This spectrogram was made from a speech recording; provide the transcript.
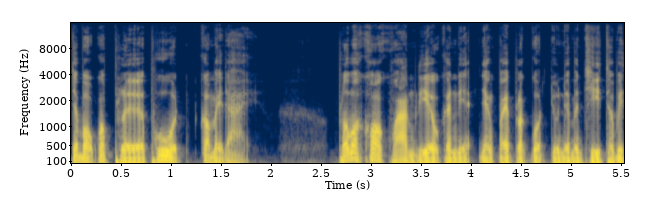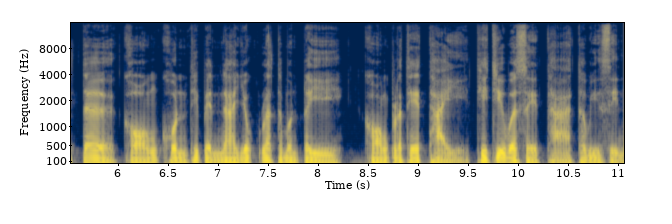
จะบอกว่าเผลอพูดก็ไม่ได้ เพราะว่าข้อความเดียวกันเนี่ยยังไปปรากฏอยู่ในบัญชีทวิตเตอร์ของคนที่เป็นนายกรัฐมนตรีของประเทศไทยที่ชื่อว่าเศรษฐาทวีสิน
